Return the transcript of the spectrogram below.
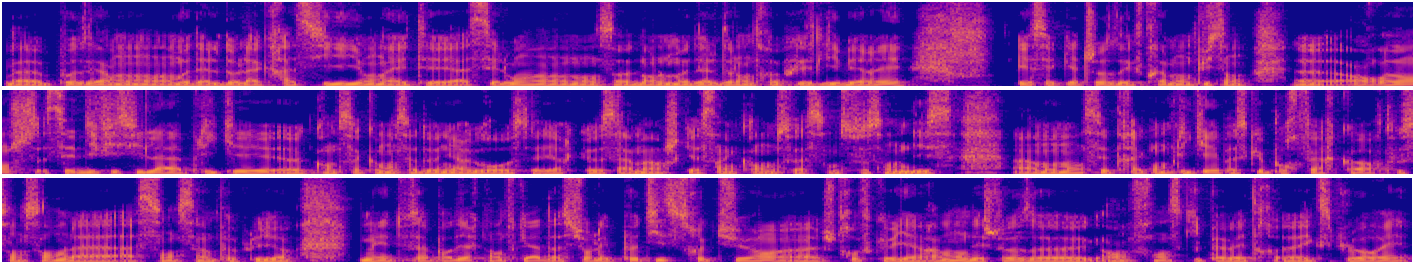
bah, posé à un moment un modèle d'holacratie, on a été assez loin hein, dans, dans le modèle de l'entreprise libérée, et c'est quelque chose d'extrêmement puissant. Euh, en revanche, c'est difficile à appliquer euh, quand ça commence à devenir gros, c'est-à-dire que ça marche qu'à 50, 60 70. À un moment, c'est très compliqué parce que pour faire corps tous ensemble, à, 100, c'est un peu plus dur. Mais tout ça pour dire qu'en tout cas, sur les petites structures, euh, je trouve qu'il y a vraiment des choses euh, en France qui peuvent être euh, explorées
